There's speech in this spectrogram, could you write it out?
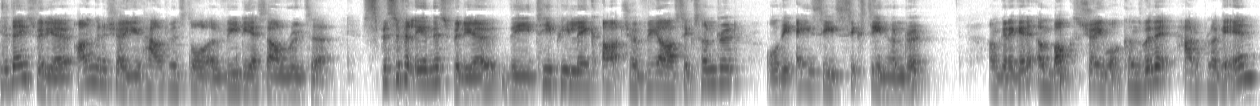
today's video, I'm going to show you how to install a VDSL router. Specifically in this video, the TP-Link Archer VR600 or the AC1600. I'm going to get it unboxed, show you what comes with it, how to plug it in,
